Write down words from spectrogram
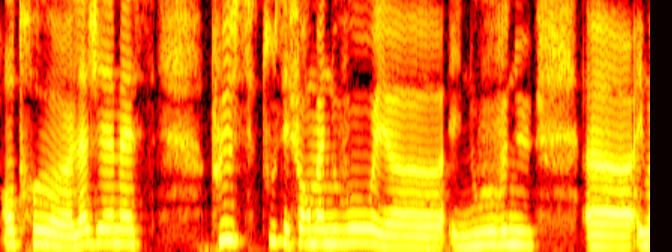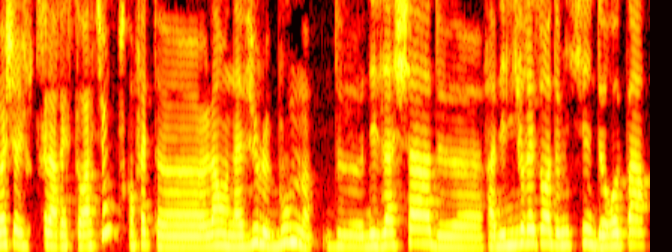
entre la GMS, plus tous ces formats nouveaux et, et nouveaux venus, et moi j'ajouterais la restauration, parce qu'en fait là on a vu le boom de, des achats, de, enfin des livraisons à domicile de repas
